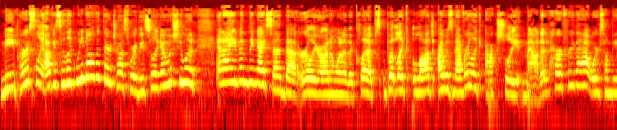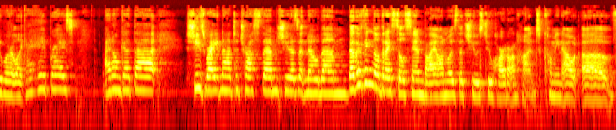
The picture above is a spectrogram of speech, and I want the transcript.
Me, personally, obviously, like, we know that they're trustworthy, so, like, I wish she would. And I even think I said that earlier on in one of the clips, but, like, log I was never, like, actually mad at her for that, where some people are like, I hate Bryce. I don't get that. She's right not to trust them. She doesn't know them. The other thing though that I still stand by on was that she was too hard on Hunt coming out of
